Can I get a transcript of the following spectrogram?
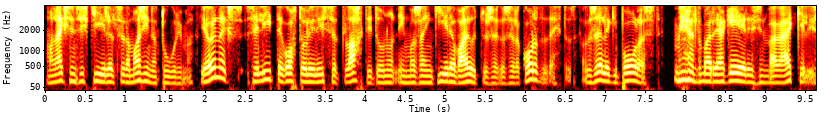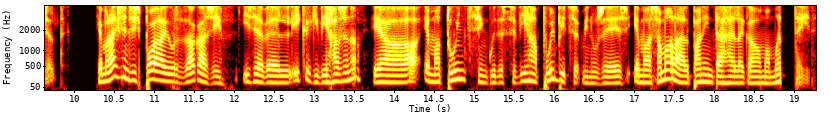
ma läksin siis kiirelt seda masinat uurima ja õnneks see liitekoht oli lihtsalt lahti tulnud ning ma sain kiire vajutusega selle korda tehtud, aga sellegipoolest nii-öelda ma reageerisin väga äkiliselt. ja ma läksin siis poja juurde tagasi, ise veel ikkagi vihasena ja, ja ma tundsin, kuidas see viha pulbitseb minu sees ja ma samal ajal panin tähele ka oma mõtteid.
